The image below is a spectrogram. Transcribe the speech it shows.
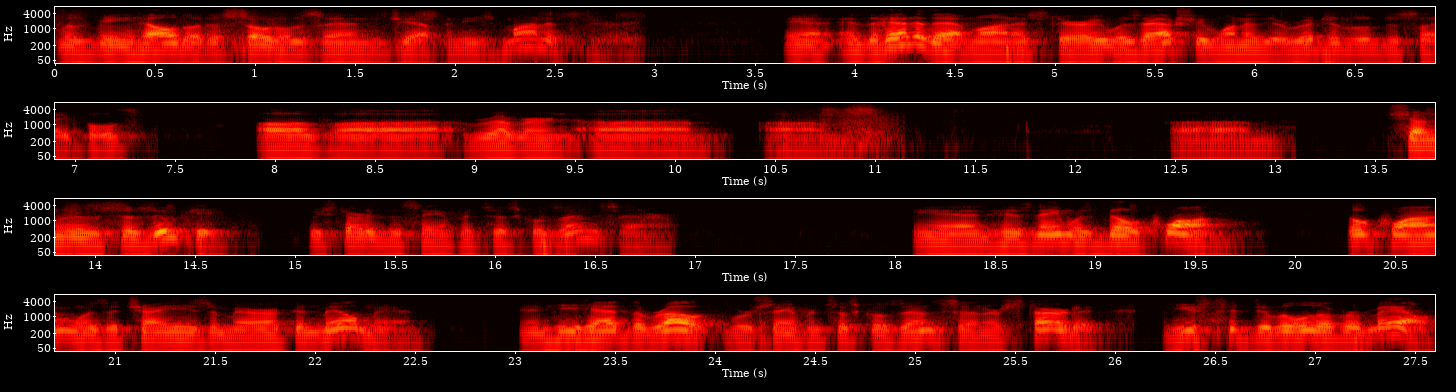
was being held at a Soto Zen Japanese monastery. And, and the head of that monastery was actually one of the original disciples of uh, Reverend um, um, um, Shunryu Suzuki, who started the San Francisco Zen Center. And his name was Bill Kwong. Bill Kwong was a Chinese American mailman, and he had the route where San Francisco Zen Center started, and used to deliver mail.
